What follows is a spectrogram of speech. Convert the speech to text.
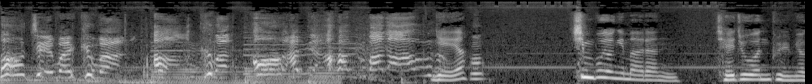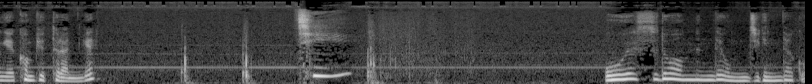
어, 제발 그만. 아, 그만. 어, 안 돼. 아, 그만. 아. 얘야. 어? 신부영이 말한 제조원 불명의 컴퓨터란 게 치. OS도 없는데 움직인다고.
